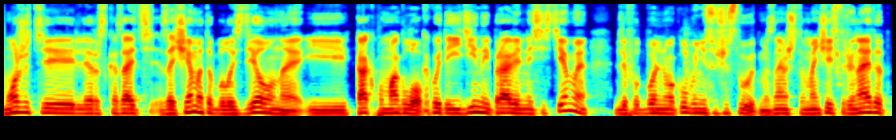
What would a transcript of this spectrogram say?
Можете ли рассказать, зачем это было сделано и как помогло? Какой-то единой правильной системы для футбольного клуба не существует. Мы знаем, что в Манчестер Юнайтед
